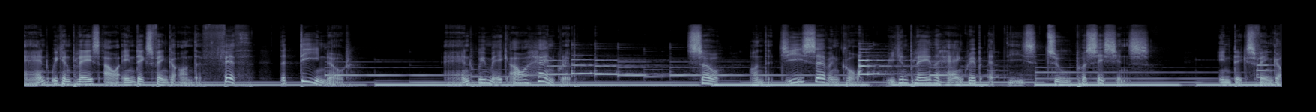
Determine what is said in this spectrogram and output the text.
And we can place our index finger on the fifth, the D note, and we make our hand grip. So, on the G7 chord, we can play the hand grip at these two positions. Index finger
